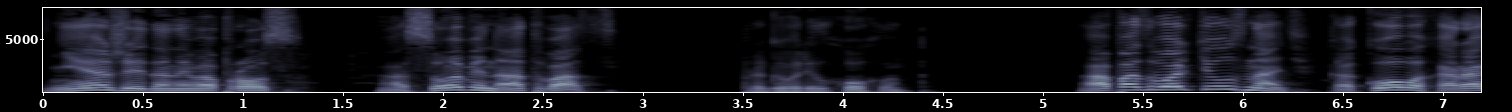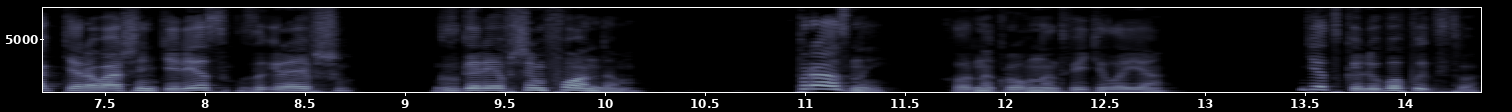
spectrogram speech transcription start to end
неожиданный вопрос. Особенно от вас», — проговорил Хохланд. «А позвольте узнать, какого характера ваш интерес к сгоревшим, к сгоревшим фондам?» «Праздный», — хладнокровно ответила я. «Детское любопытство».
